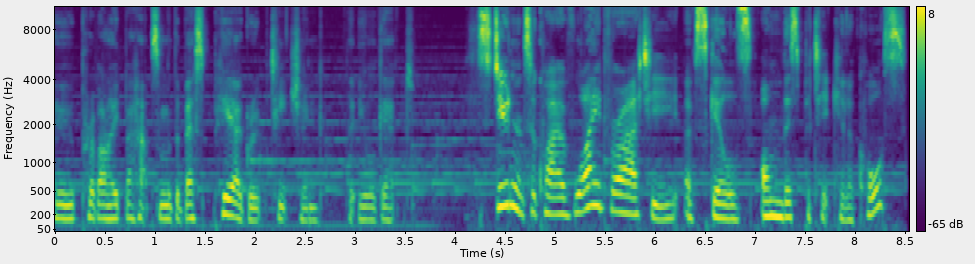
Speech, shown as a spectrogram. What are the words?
who provide perhaps some of the best peer group teaching that you'll get. Students acquire a wide variety of skills on this particular course.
